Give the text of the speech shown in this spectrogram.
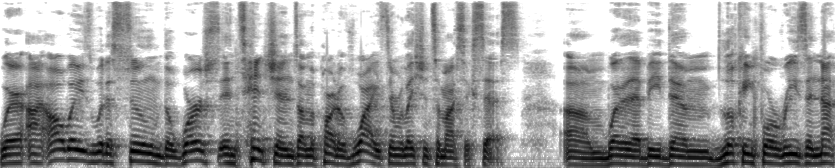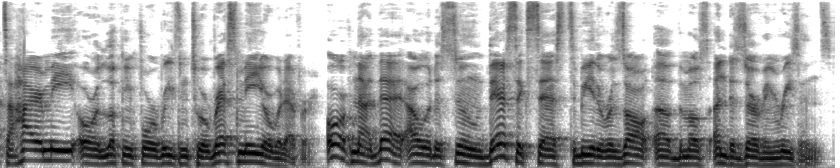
where I always would assume the worst intentions on the part of whites in relation to my success. Um, whether that be them looking for a reason not to hire me or looking for a reason to arrest me or whatever. Or if not that, I would assume their success to be the result of the most undeserving reasons.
